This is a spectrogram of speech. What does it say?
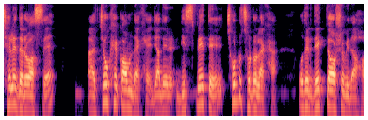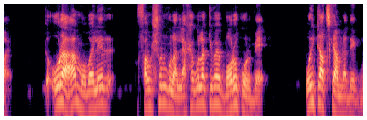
ছেলেদেরও আছে চোখে কম দেখে, যাদের ডিসপ্লেতে ছোট ছোট লেখা, ওদের দেখতে অসুবিধা হয়। তো ওরা মোবাইলের ফাংশনগুলা, লেখাগুলা কীভাবে বড় করবে, ওইটা আজকে আমরা দেখব।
